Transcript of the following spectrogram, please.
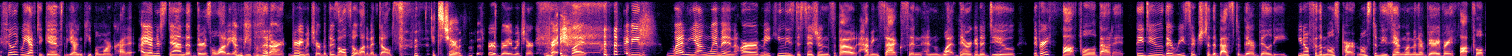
I feel like we have to give young people more credit. I understand that there's a lot of young people that aren't very mature, but there's also a lot of adults. It's true. that are very mature. Right. But I mean, when young women are making these decisions about having sex and, and what they're going to do, they're very thoughtful about it. They do their research to the best of their ability. You know, for the most part, most of these young women are very, very thoughtful.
